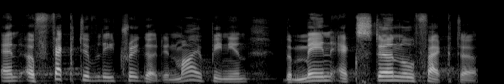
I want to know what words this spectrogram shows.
and effectively triggered, in my opinion, the main external factor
